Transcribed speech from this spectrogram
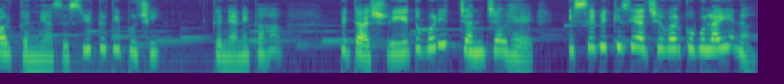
और कन्या से स्वीकृति पूछी। कन्या ने कहा, पिताश्री, ये तो बड़ी चंचल है, इससे भी किसी अच्छे वर को बुलाइए ना।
